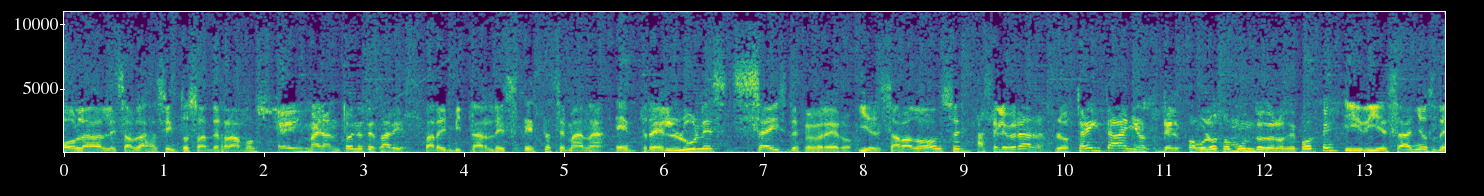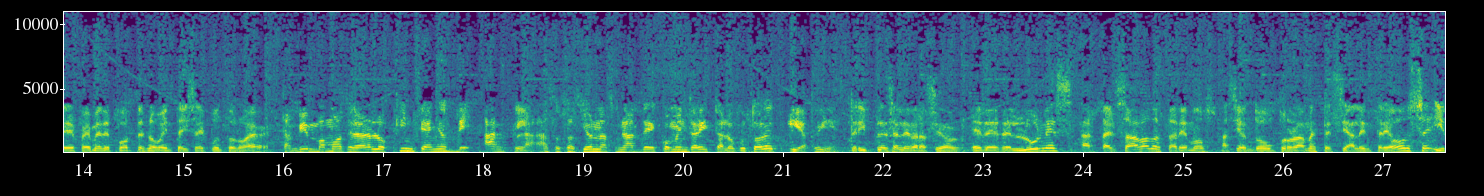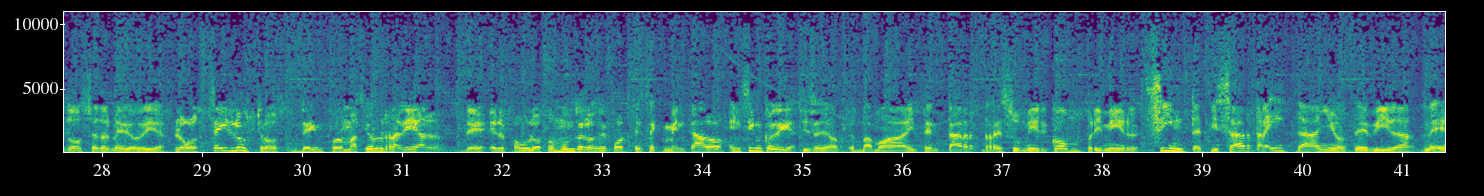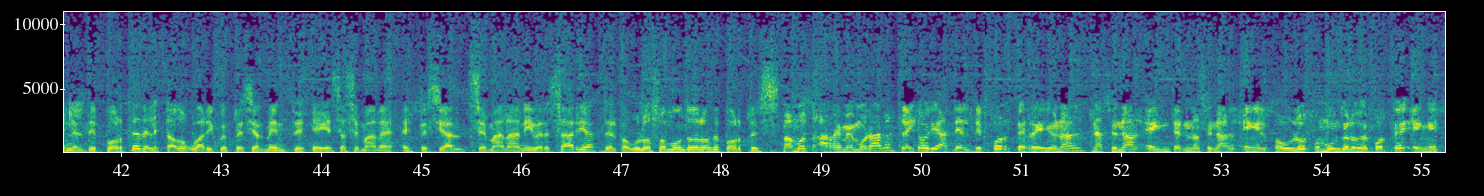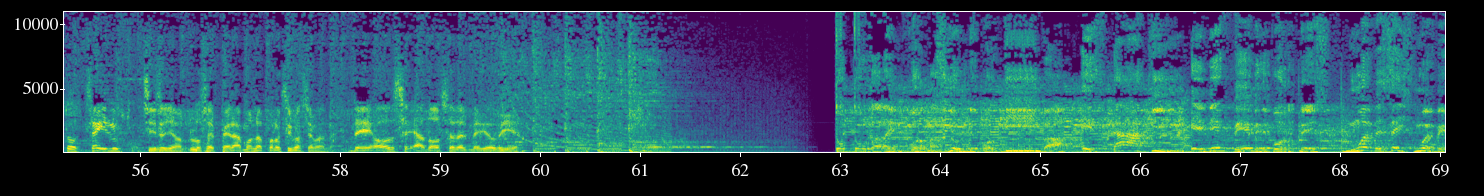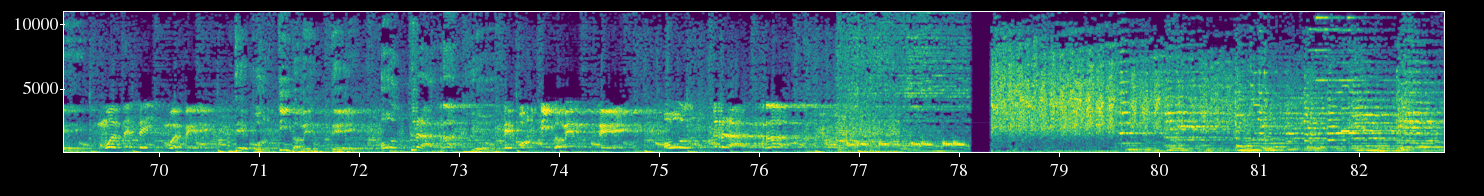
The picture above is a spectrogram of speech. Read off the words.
Hola, les habla Jacinto Sández Ramos. E Ismael Antonio Tesares. Para invitarles esta semana entre el lunes 6 de febrero y el sábado 11 a celebrar los 30 años del fabuloso mundo de los deportes y 10 años de FM Deportes 96.9. También vamos a celebrar los 15 años de ANCLA, Asociación Nacional de Comentaristas, Locutores y Afines. Triple celebración. Eh, desde el lunes hasta el sábado estaremos haciendo un programa especial entre 11 y 12 del mediodía. Los seis lustros de información radial del fabuloso mundo de los deportes segmentado en cinco días. Sí, señor. Vamos a intentar resumir, comprimir, sintetizar 30 años de vida en el deporte del estado Guárico especialmente. En esa semana especial, semana aniversaria del fabuloso mundo de los deportes. Vamos a rememorar la historia del deporte regional, nacional e internacional en el fabuloso mundo de los deportes en estos seis lustros. Sí, señor. Los esperamos la próxima semana, de 11 a 12 del mediodía. Toda la información deportiva está aquí en FM Deportes 969. 969. Deportivamente, otra radio. Deportivamente, otra radio.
